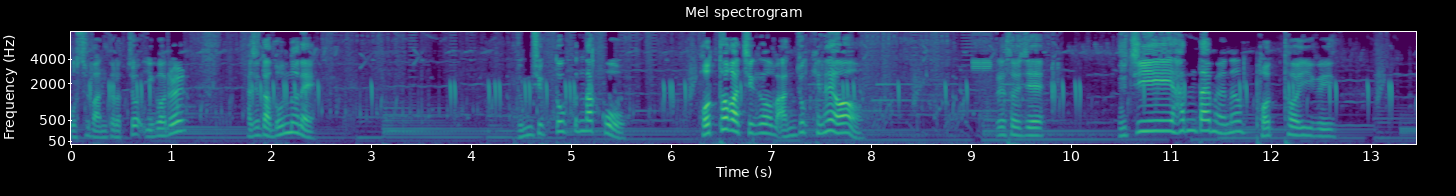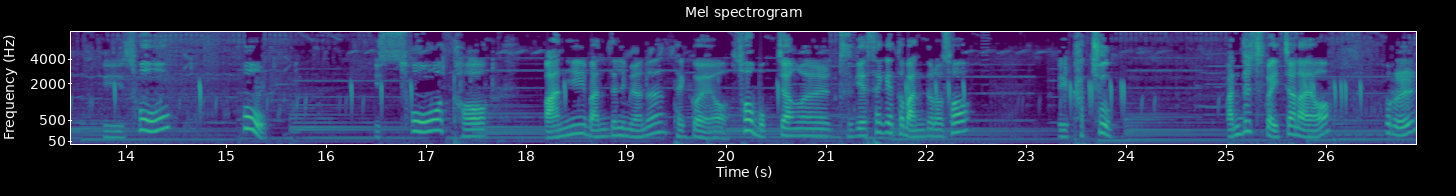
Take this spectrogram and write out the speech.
옷을 만들었죠? 이거를 가져다 놓는 애. 음식도 끝났고 버터가 지금 안 좋긴 해요. 그래서 이제 굳이 한다면은 버터 이, 이 소, 소, 이 소 더 많이 만들면은 될 거예요. 소 목장을 두 개, 세 개 더 만들어서 이 가축 만들 수가 있잖아요. 소를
